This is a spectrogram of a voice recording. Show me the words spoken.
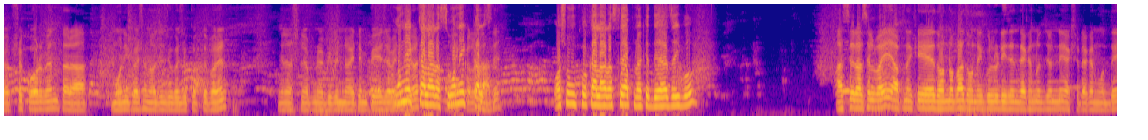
ব্যবসা করবেন তারা মনি ফ্যাশন হাউসে যোগাযোগ করতে পারেন। আসলে আপনারা বিভিন্ন আইটেম পেয়ে যাবেন। অনেক কালার আছে অনেক কালার আছে। অসংখ্য কালার আছে আপনাকে দেয়া যাইব। আছে রাসেল ভাই আপনাকে ধন্যবাদ অনেকগুলো ডিজাইন দেখানোর জন্য। একশো টাকার মধ্যে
